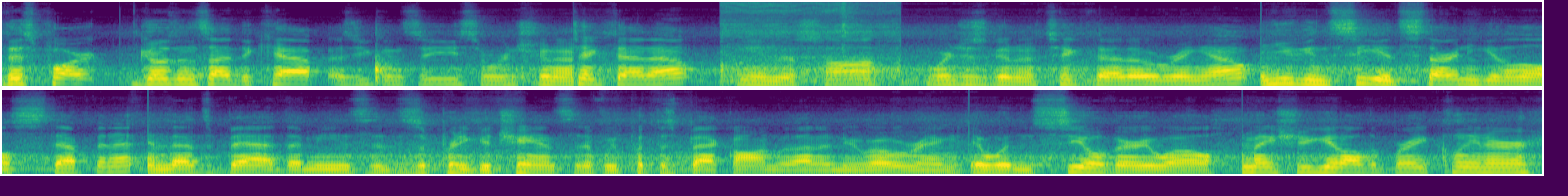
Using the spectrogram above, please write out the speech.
This part goes inside the cap as you can see so we're just gonna take that out clean this off. We're just gonna take that o-ring out. And you can see it's starting to get a little step in it and that's bad. That means that there's a pretty good chance that if we put this back on without a new o-ring it wouldn't seal very well. Make sure you get all the brake cleaner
